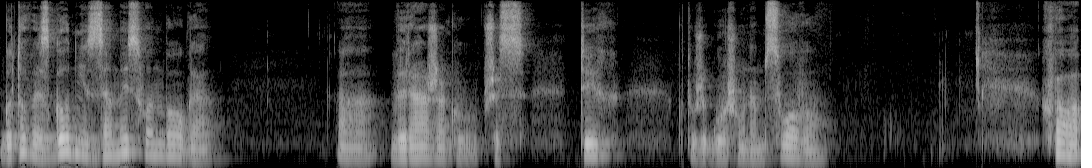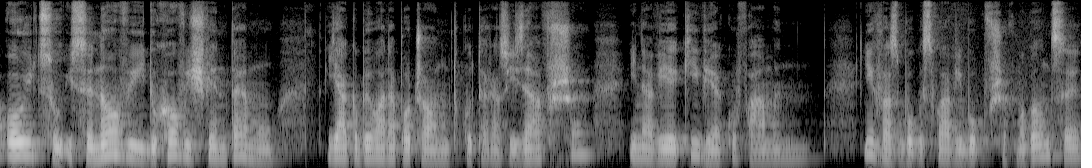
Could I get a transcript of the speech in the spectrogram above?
gotowe zgodnie z zamysłem Boga, a wyraża go przez tych, którzy głoszą nam Słowo. Chwała Ojcu i Synowi i Duchowi Świętemu, jak była na początku, teraz i zawsze, i na wieki wieków. Amen. Niech Was błogosławi Bóg Wszechmogący,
